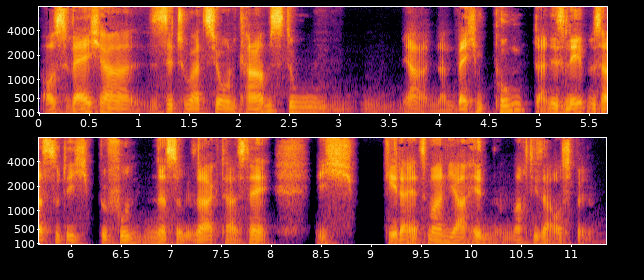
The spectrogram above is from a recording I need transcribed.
aus welcher Situation kamst du? Ja, an welchem Punkt deines Lebens hast du dich befunden, dass du gesagt hast, hey, ich gehe da jetzt mal ein Jahr hin und mache diese Ausbildung?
